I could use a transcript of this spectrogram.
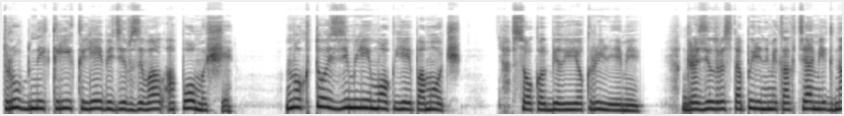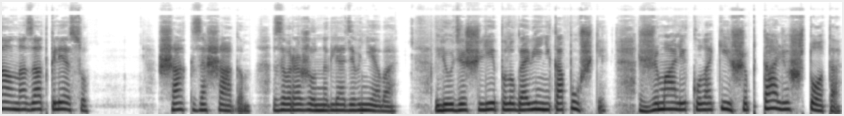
Трубный крик лебеди взывал о помощи, но кто с земли мог ей помочь? Сокол бил ее крыльями, грозил растопыренными когтями и гнал назад к лесу. Шаг за шагом, завороженно глядя в небо, люди шли по луговине капушки, сжимали кулаки, шептали что-то.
